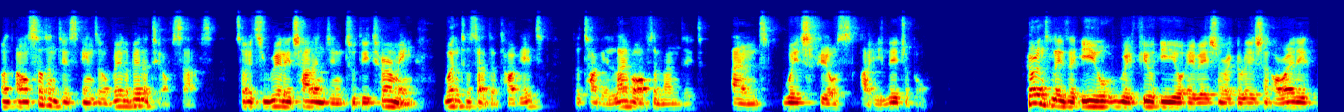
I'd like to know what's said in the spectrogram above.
uncertainties in the availability of SAFs. So it's really challenging to determine when to set the target the target level of the mandate, and which fuels are eligible. Currently, the EU Refuel EU Aviation Regulation already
